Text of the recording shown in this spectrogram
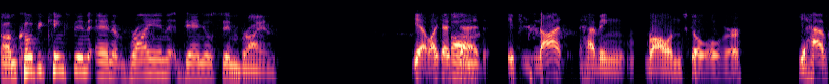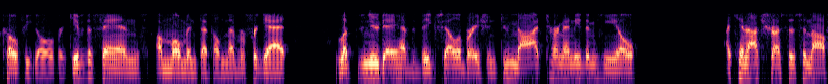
Um, Kofi Kingston and Bryan Danielson. Bryan. Yeah, like I Um, said, if you're not having Rollins go over, you have Kofi go over. Give the fans a moment that they'll never forget. Let the New Day have the big celebration. Do not turn any of them heel. I cannot stress this enough.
